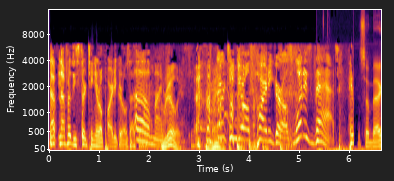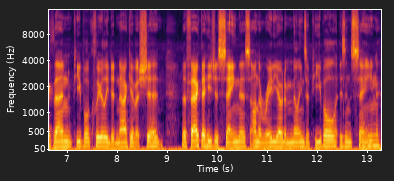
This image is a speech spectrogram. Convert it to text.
Not, not for these 13 year old party girls out Oh my! Really? 13 year old party girls. What is that? So back then, people clearly did not give a shit. The fact that he's just saying this on the radio to millions of people is insane.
